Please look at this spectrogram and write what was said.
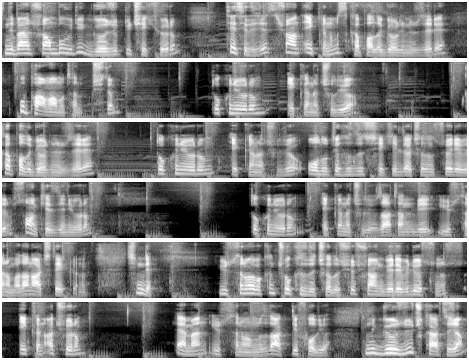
Şimdi ben şu an bu videoyu gözlüklü çekiyorum. Test edeceğiz. Şu an ekranımız kapalı gördüğünüz üzere. Bu parmağımı tanıtmıştım. Dokunuyorum, ekran açılıyor. Kapalı gördüğünüz üzere. Dokunuyorum, ekran açılıyor. Oldukça hızlı şekilde açıldığını söyleyebilirim. Son kez deniyorum. Dokunuyorum, ekran açılıyor. Zaten bir yüz tanımadan açtı ekranı. Şimdi yüz tanıma bakın çok hızlı çalışıyor. Şu an görebiliyorsunuz. Ekranı açıyorum. Hemen yüz tanımamız da aktif oluyor. Şimdi gözlüğü çıkartacağım.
